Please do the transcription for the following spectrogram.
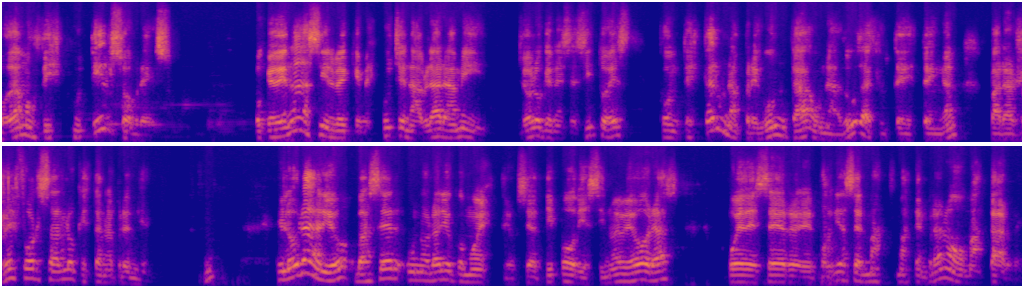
podamos discutir sobre eso. Porque de nada sirve que me escuchen hablar a mí. Yo lo que necesito es contestar una pregunta, una duda que ustedes tengan, para reforzar lo que están aprendiendo. El horario va a ser un horario como este, o sea, tipo 19 horas, puede ser, eh, podría ser más, más temprano o más tarde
